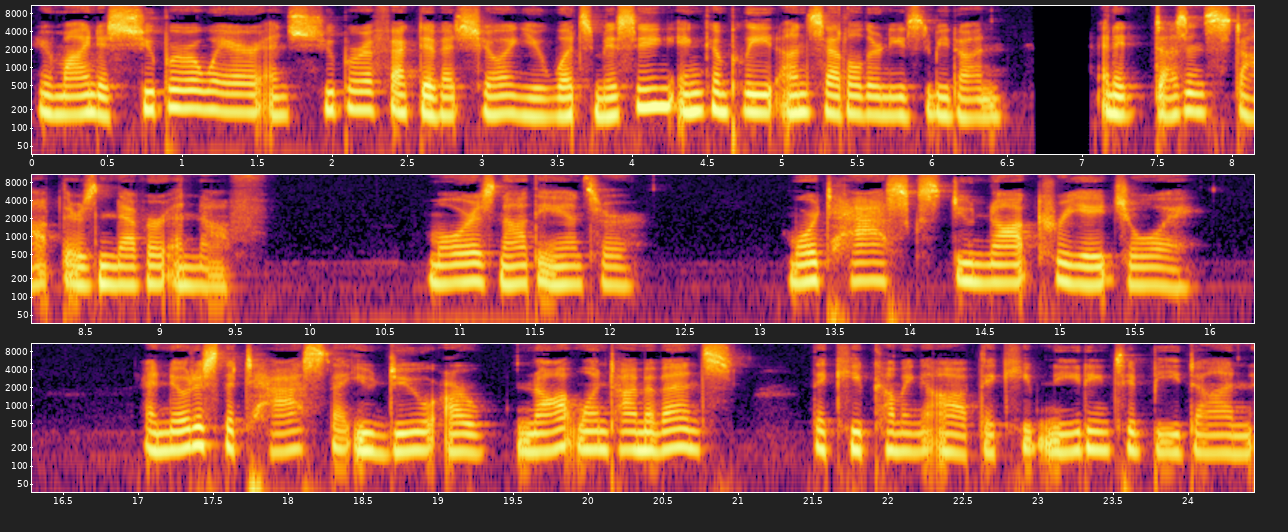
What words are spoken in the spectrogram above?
Your mind is super aware and super effective at showing you what's missing, incomplete, unsettled, or needs to be done. And it doesn't stop. There's never enough. More is not the answer. More tasks do not create joy. And notice the tasks that you do are not one time events. They keep coming up. They keep needing to be done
